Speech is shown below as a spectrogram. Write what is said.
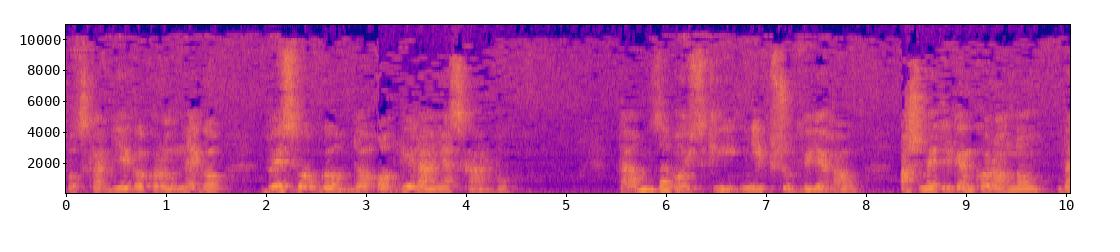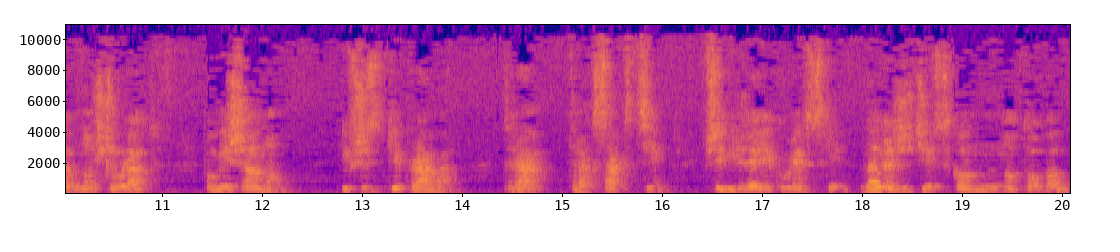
podskarbiego koronnego wysłał go do odbierania skarbu. Tam Zamojski nie wprzód wyjechał, aż metrykę koronną dawnością lat pomieszaną i wszystkie prawa, tra, traksakcje, przywileje królewskie należycie skonnotował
